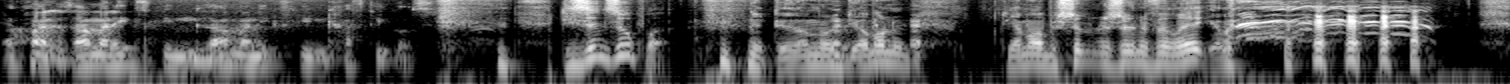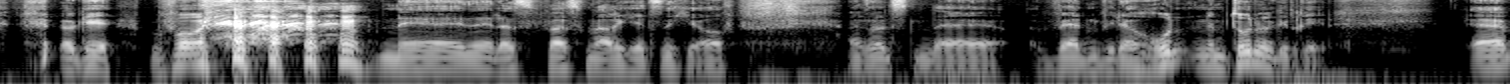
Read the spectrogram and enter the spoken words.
Sag mal, sag mal nichts gegen, sag mal nichts gegen Kraftigos. die sind super. Die haben, die haben, die haben auch bestimmt eine schöne Fabrik. okay, bevor wir. nee, nee, das, das mache ich jetzt nicht auf. Ansonsten äh, werden wieder Runden im Tunnel gedreht. Äh,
